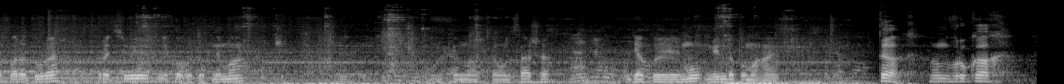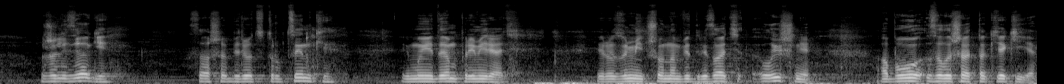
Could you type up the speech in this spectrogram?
Апаратура працює, нікого тут нема. Кімнатка вон Саша. Дякую йому, він допомагає. Так, он в руках железяги. Саша берет струбцинки і ми йдемо приміряти. І розуміти, що нам відрізати лишнє або залишати так, як є.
